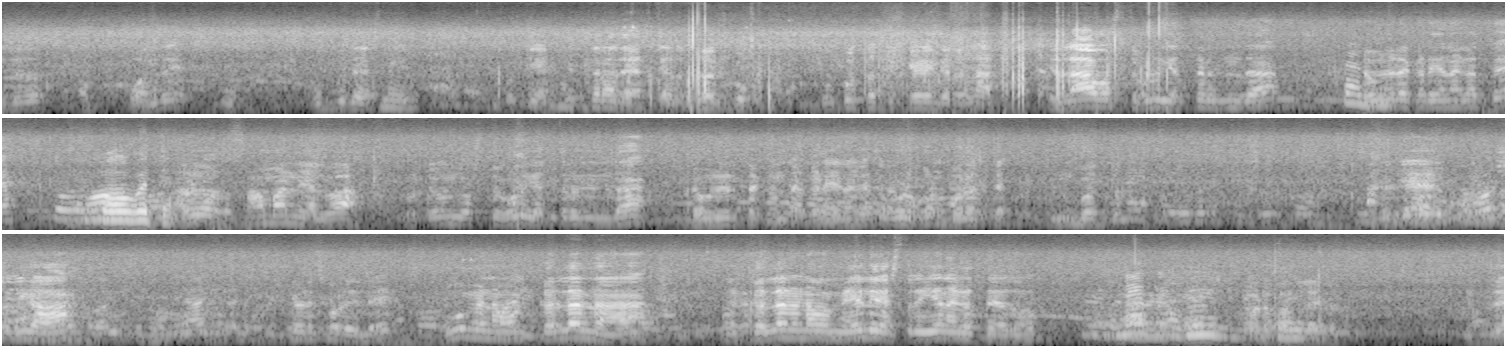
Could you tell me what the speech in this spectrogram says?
ಇದು ಅಪ್ಪು ಅಂದ್ರೆ ಉಬ್ಬದೆ ಉಬ್ಬುದೆ ಓಕೆ ಎತ್ತರದ ಅಷ್ಟೇ ಅದು ತಗ್ಗು ಉಬ್ಬು ಕೇಳಿದಿರಲ್ಲ ಎಲ್ಲಾ ವಸ್ತುಗಳು ಎತ್ತರದಿಂದ ಡೌನ್ ಇರೋ ಕಡೆ ಏನಾಗುತ್ತೆ? ಹೋಗುತ್ತೆ. ಅದು ಸಾಮಾನ್ಯ ಅಲ್ವಾ? ಪ್ರತಿಯೊಂದು ವಸ್ತುಗಳು ಎತ್ತರದಿಂದ ಡೌನ್ ಇರ್ತಕ್ಕಂಥ ಕಡೆ ಏನಾಗುತ್ತೆ ಉಳ್ಕೊಂಡು ಬರುತ್ತೆ ನಿಮ್ಗೆ ಗೊತ್ತು. ಈಗ ಕೇಳಿಸ್ಕೊಳ್ಳಿ ಇಲ್ಲಿ. ಭೂಮಿ ನಾವು ಒಂದು ಕಲ್ಲನ್ನ ಒಂದು ಕಲ್ಲನ್ನ ನಾವು ಮೇಲೆ ಎಸ್ತ್ರ ಏನಾಗುತ್ತೆ ಅದು? ನೋಡ ಬರಲೇಬೇಕು ಯಾವುದೇ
